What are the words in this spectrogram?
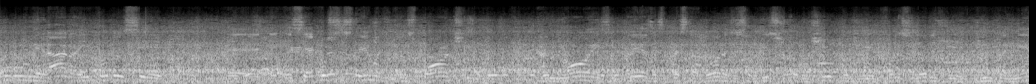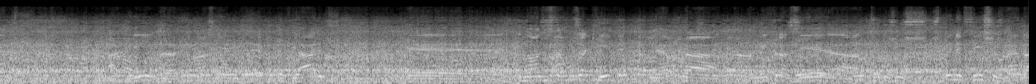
conglomerar aí todo esse, é, esse ecossistema de transporte, caminhões, empresas prestadoras de serviços de todo tipo, de fornecedores de, de implementos, agrícolas, é, rodoviários. É, e nós aqui né, para também trazer uh, todos os, os benefícios né, da,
